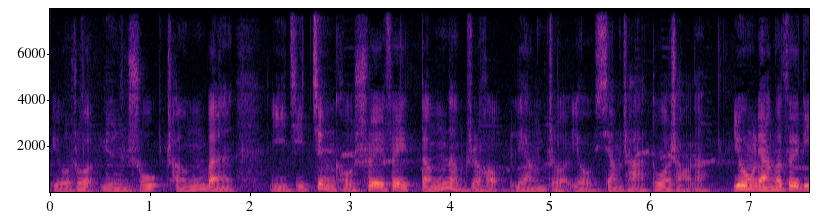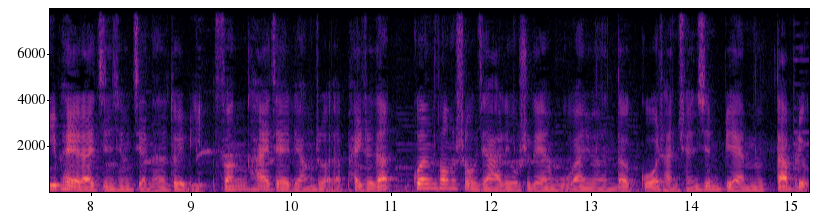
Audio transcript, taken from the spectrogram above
比如说运输成本以及进口税费等等之后，两者又相差多少呢？用两个最低配来进行简单的对比，翻开这两者的配置单，官方售价六十点五万元的国产全新 BMW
